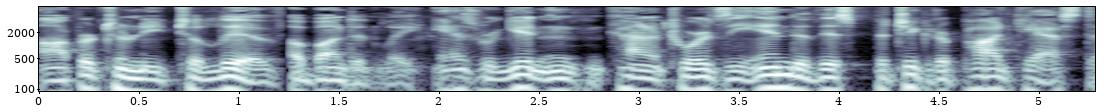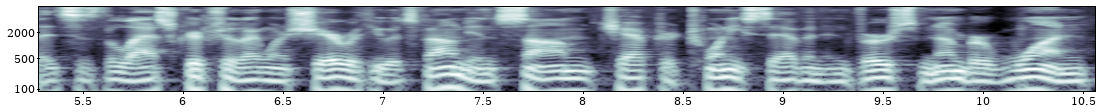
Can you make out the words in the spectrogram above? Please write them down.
opportunity to live abundantly. As we're getting kind of towards the end of this particular podcast, this is the last scripture that I want to share with you. It's found in Psalm chapter 27 and verse number 1.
